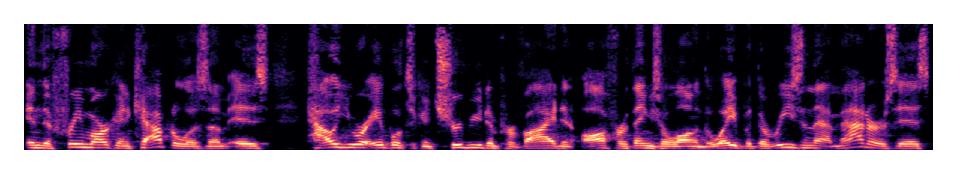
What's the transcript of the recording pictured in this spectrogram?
in the free market and capitalism is how you are able to contribute and provide and offer things along the way. But the reason that matters is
